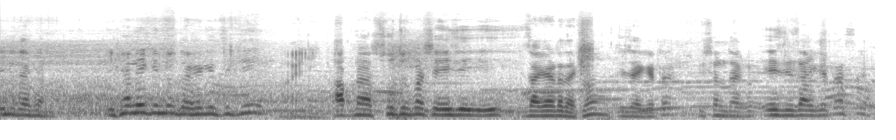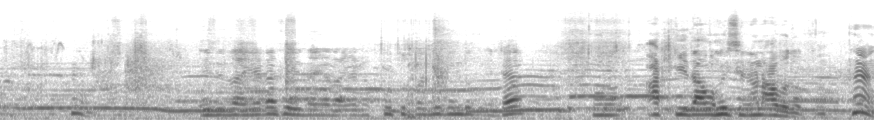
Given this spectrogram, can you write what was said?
এই যে দেখেন এখানে কিন্তু দেখা গেছে কি আপনার চতুর্পাশে এই যে এই জায়গাটা দেখো এই জায়গাটা পিছনে দেখো এই যে জায়গাটা আছে হুম, এই যে জায়গাটা জায়গা জায়গাটা চতুর্পাশে কিন্তু এটা পুরো আটকে দেওয়া হয়েছে এখন আপাতত হ্যাঁ?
